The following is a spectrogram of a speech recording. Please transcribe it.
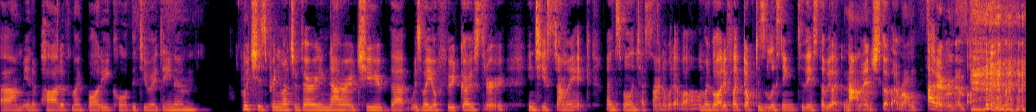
um, in a part of my body called the duodenum which is pretty much a very narrow tube that is where your food goes through into your stomach and small intestine or whatever. Oh my God, if like doctors are listening to this, they'll be like, nah, man, she's got that wrong. I don't remember. But anyway,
